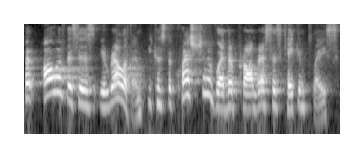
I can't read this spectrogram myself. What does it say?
But all of this is irrelevant because the question of whether progress has taken place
